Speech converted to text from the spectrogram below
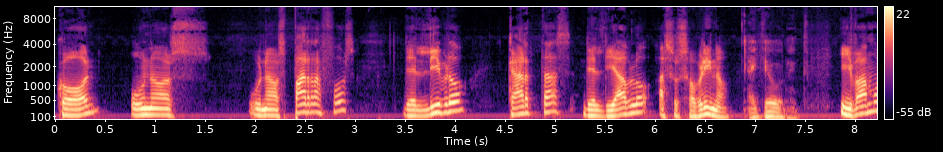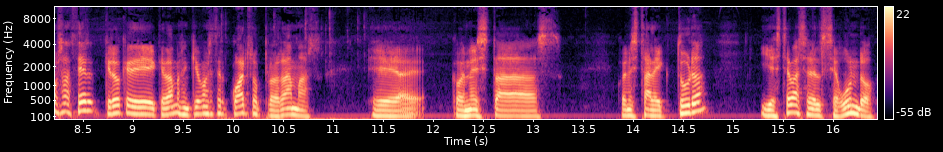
con unos, unos párrafos del libro Cartas del Diablo a su sobrino. Ay, qué bonito. Y vamos a hacer, creo que quedamos en que vamos a hacer cuatro programas eh, con estas con esta lectura y este va a ser el segundo.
